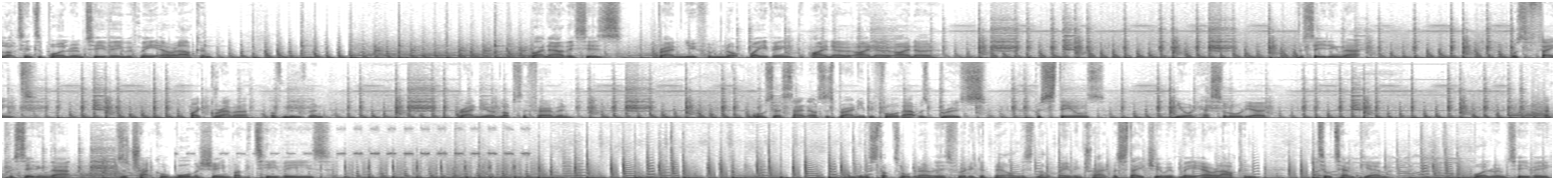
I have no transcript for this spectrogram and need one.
You're locked into Boiler Room TV with me, Erol Alkan. Right now, this is brand new from Not Waving. I know, I know, I know. Preceding that was Faint by Grammar of Movement. Brand new on Lobster Theremin. Also, Santos is brand new before that was Bruce with Steels, new on Hessle Audio. Preceding that was a track called War Machine by the TVs. I'm going to stop talking over this really good bit on this not waving track, but stay tuned with me, Erol Alkan, till 10 pm. Boiler Room TV.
